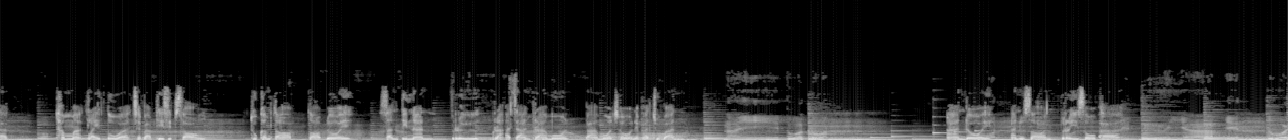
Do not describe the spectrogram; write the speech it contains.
าก ธรรมะใกล้ตัวฉบับที่ 12 ทุกคำตอบตอบโดย สันตินัน หรือพระอาจารย์ปราโมทปราโมทโชในปัจจุบัน ในตัวตน อ่านโดยอนุสรณ์ตรีโสภาเหนื่อยยากเย็นด้วย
